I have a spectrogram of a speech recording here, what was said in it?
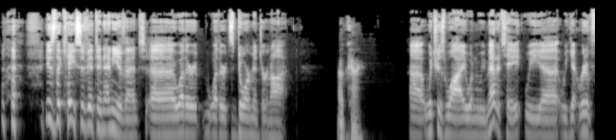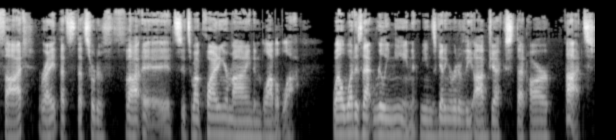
is the case of it in any event, uh, whether it, whether it's dormant or not. okay. Uh, which is why when we meditate, we uh, we get rid of thought. Right? That's that's sort of thought. It's it's about quieting your mind and blah blah blah. Well, what does that really mean? It means getting rid of the objects that are thoughts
